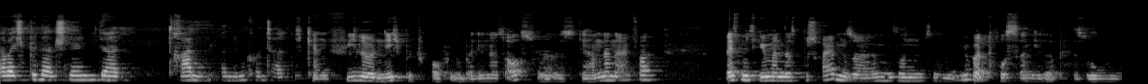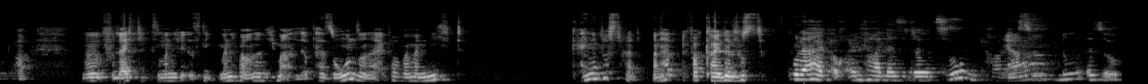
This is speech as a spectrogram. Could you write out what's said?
aber ich bin dann schnell wieder dran an dem Kontakt. Ich kenne viele Nicht-Betroffene, bei denen das auch so ist. Die haben dann einfach, weiß nicht, wie man das beschreiben soll, irgendwie so einen, so einen Überdruss an dieser Person oder ne, vielleicht liegt es manchmal, es liegt manchmal auch nicht mal an der Person, sondern einfach, weil man nicht keine Lust hat. Man hat einfach keine Lust. Oder halt auch einfach an der Situation gerade ja. so, ne? Also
